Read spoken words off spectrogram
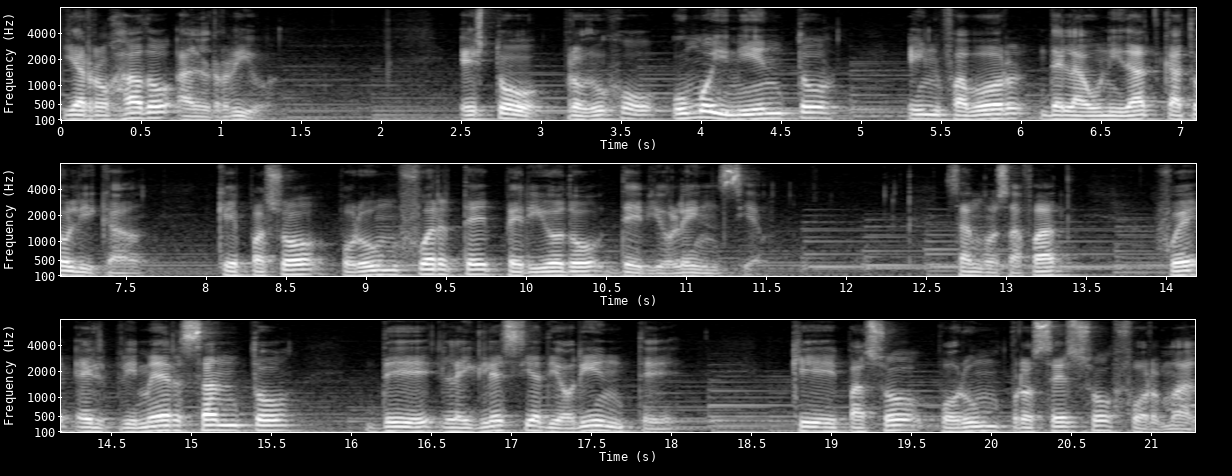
y arrojado al río. Esto produjo un movimiento en favor de la unidad católica que pasó por un fuerte periodo de violencia. San Josafat fue el primer santo de la Iglesia de Oriente que pasó por un proceso formal.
